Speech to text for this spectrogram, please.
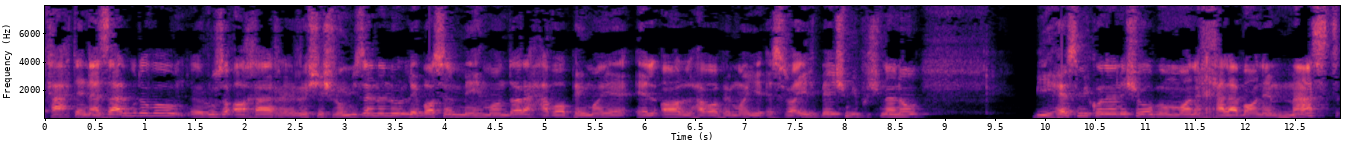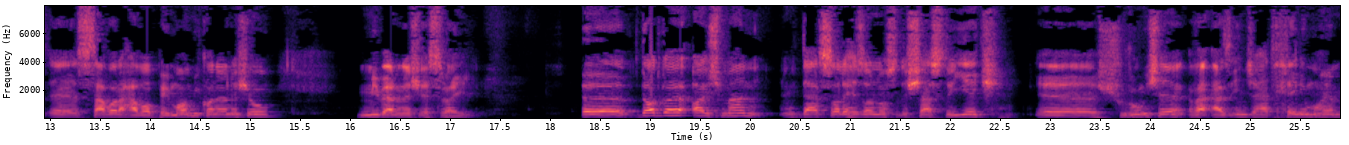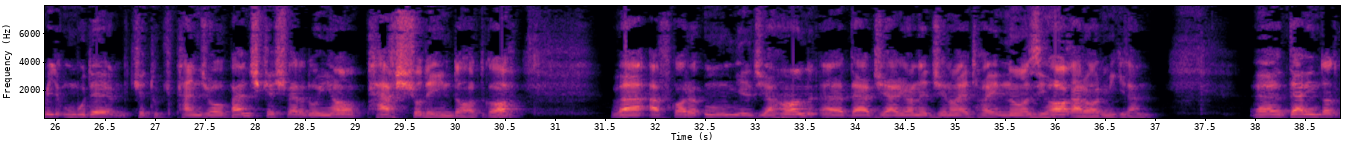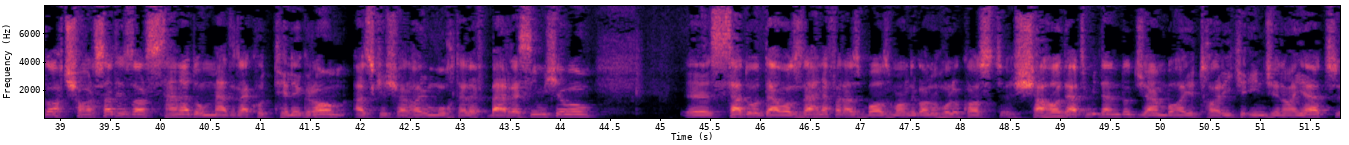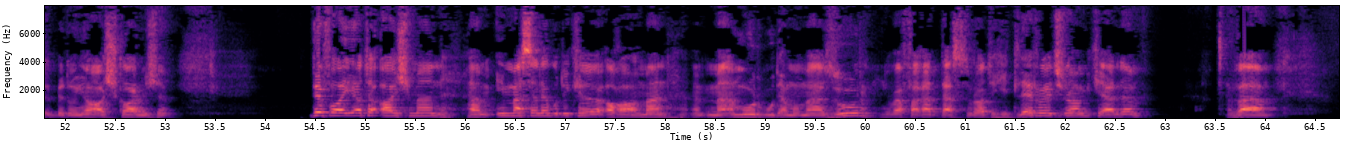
تحت نظر بوده و روز آخر ریشش رو می‌زنن و لباس مهماندار هواپیمای الال هواپیمای اسرائیل بهش میپوشنن و بیهس میکننش و به عنوان خلبان مست سوار هواپیما میکننش و میبرنش اسرائیل. دادگاه آیشمن در سال 1961 شروع میشه و از این جهت خیلی مهم اون بوده که تو 55 کشور دنیا پخش شده این دادگاه و افکار عمومی جهان در جریان جنایت های نازی ها قرار می‌گیرن. در این دادگاه 400 هزار سند و مدرک و تلگرام از کشورهای مختلف بررسی میشه و 112 نفر از بازماندگان هولوکاست شهادت میدن و جنبه های تاریک این جنایت به دنیا آشکار میشه. دفاعیات آیشمن هم این مسئله بوده که آقا من معمور بودم و معذور و فقط دستورات هیتلر رو اجرا می‌کردم و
